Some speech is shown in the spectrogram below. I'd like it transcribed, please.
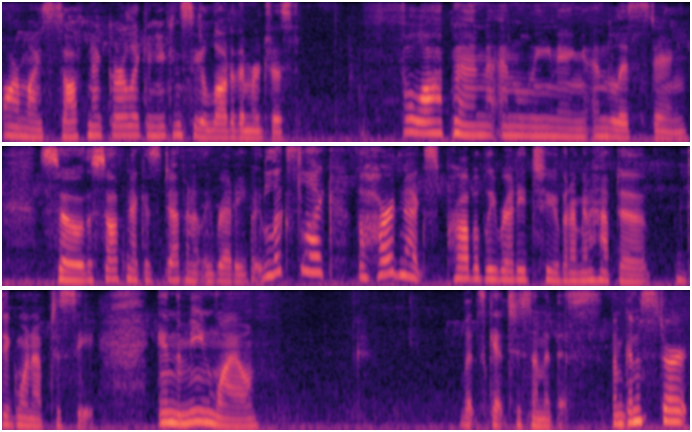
are my soft neck garlic and you can see a lot of them are just flopping and leaning and listing. So the soft neck is definitely ready. It looks like the hard neck's probably ready too, but I'm gonna have to dig one up to see. In the meanwhile, let's get to some of this. I'm gonna start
